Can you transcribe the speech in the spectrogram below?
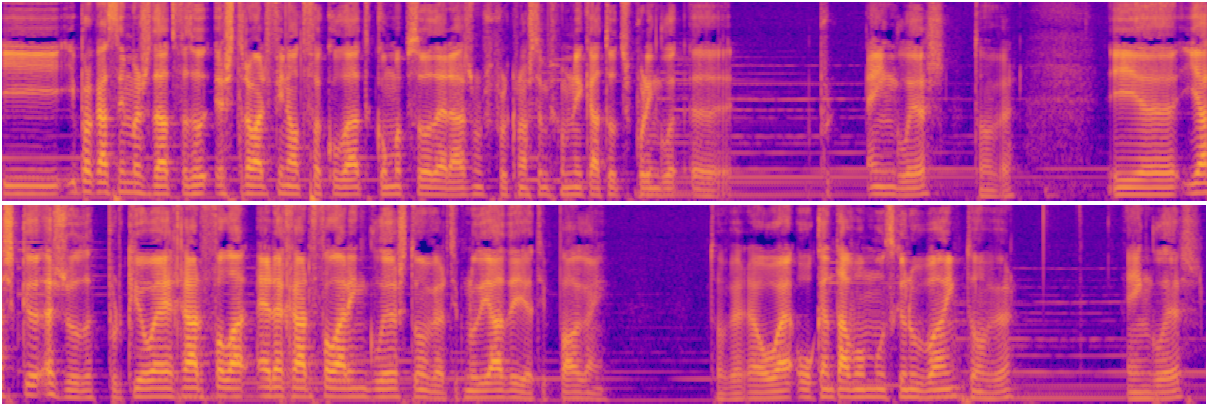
E, e por acaso tem-me ajudado a fazer este trabalho final de faculdade com uma pessoa de Erasmus, porque nós temos que comunicar todos por uh, por, em inglês. Estão a ver? E, uh, e, acho que ajuda, porque eu é raro falar, era raro falar inglês, estão a ver? Tipo no dia a dia, tipo para alguém. Estão a ver? Ou, é, ou cantava uma música no banho, estão a ver? Em inglês.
